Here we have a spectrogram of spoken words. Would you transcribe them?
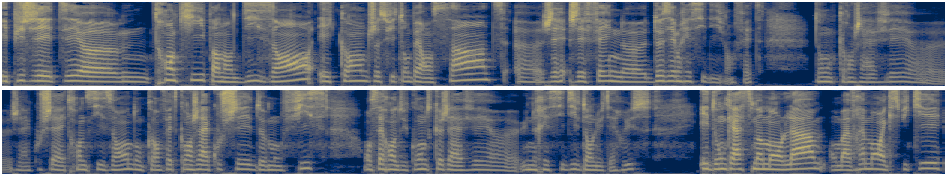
Et puis j'ai été euh, tranquille pendant 10 ans. Et quand je suis tombée enceinte, euh, j'ai fait une deuxième récidive en fait. Donc quand j'avais, j'ai accouché à 36 ans. Donc en fait quand j'ai accouché de mon fils, on s'est rendu compte que j'avais une récidive dans l'utérus. Et donc à ce moment-là, on m'a vraiment expliqué,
